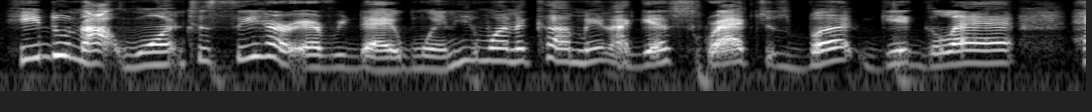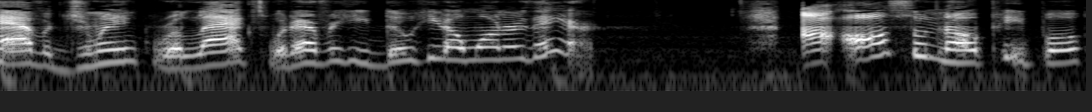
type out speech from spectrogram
He do not want to see her every day. When he want to come in, I guess scratch his butt, get glad, have a drink, relax, whatever he do, he don't want her there. I also know people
